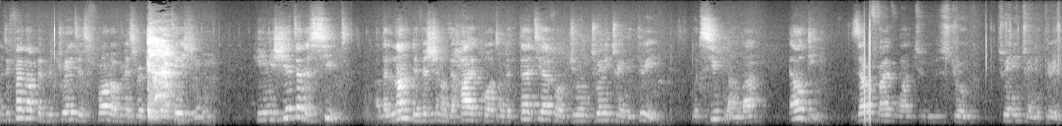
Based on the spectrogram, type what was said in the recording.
and to further perpetuate his fraud of misrepresentation, he initiated a suit at the Land Division of the High Court on the 30th of June 2023 with suit number LD 0512-2023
